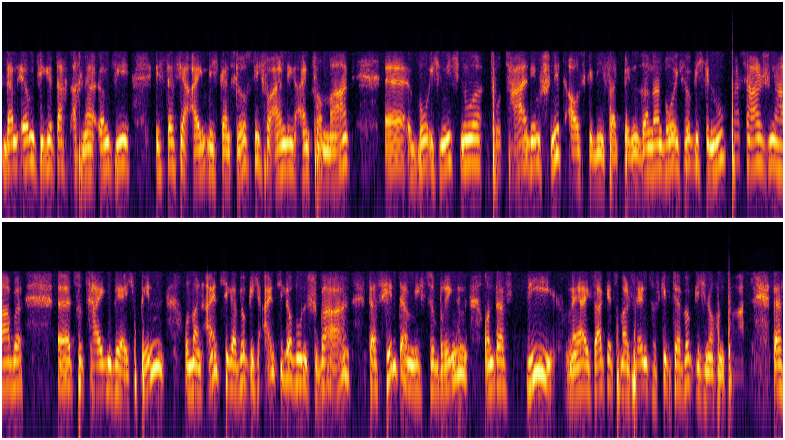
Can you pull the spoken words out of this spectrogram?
dann irgendwie gedacht, ach na, irgendwie ist das ja eigentlich ganz lustig, vor allen Dingen ein Format, äh, wo ich nicht nur total dem Schnitt ausgeliefert bin, sondern wo ich wirklich genug Passagen habe, äh, zu zeigen, wer ich bin. Und mein einziger, wirklich einziger Wunsch war, das hinter mich zu bringen und das die, naja, ich sage jetzt mal Fans, es gibt ja wirklich noch ein paar, dass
